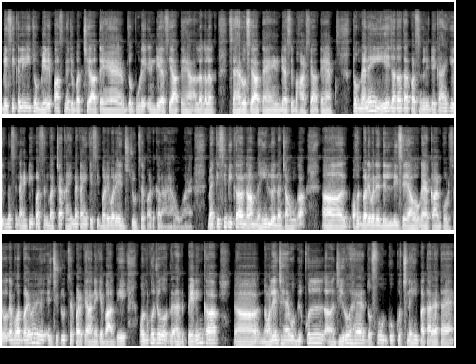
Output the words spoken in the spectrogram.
बेसिकली जो मेरे पास में जो बच्चे आते हैं जो पूरे इंडिया इंडिया से आते हैं अलग अलग शहरों से आते हैं इंडिया से बाहर से आते हैं। तो मैंने ये ज़्यादातर पर्सनली देखा है कि उसमें से 90 परसेंट बच्चा कहीं ना कहीं किसी बड़े बड़े इंस्टीट्यूट से पढ़कर आया हुआ है। मैं किसी भी का नाम नहीं लेना चाहूँगा। बहुत बड़े बड़े दिल्ली से या हो गया, कानपुर से हो गया, बहुत बड़े बड़े इंस्टीट्यूट से पढ़ के आने के बाद भी उनको जो रिपेयरिंग का नॉलेज है वो बिल्कुल ज़ीरो है। दोस्तों, उनको कुछ नहीं पता रहता है।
